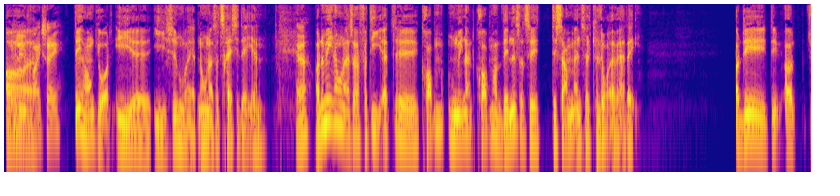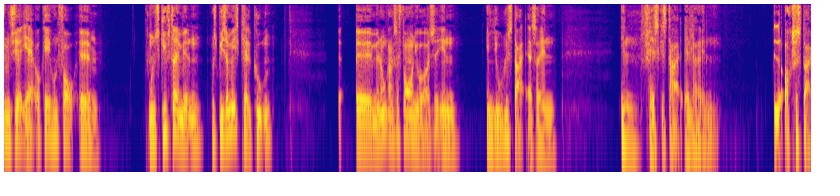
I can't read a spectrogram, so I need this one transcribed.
Og, lille øh, det har hun gjort i, øh, i siden hun var 18, og hun er altså 60 i dag, Jan. Ja. Og det mener hun altså, fordi at øh, kroppen, hun mener, at kroppen har vendet sig til det samme antal kalorier hver dag. Og det, det og så hun siger, ja, okay, hun får, øh, hun skifter imellem, hun spiser mest kalkun, øh, men nogle gange så får hun jo også en, en julesteg, altså en, en flæskesteg eller en, en oksesteg.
